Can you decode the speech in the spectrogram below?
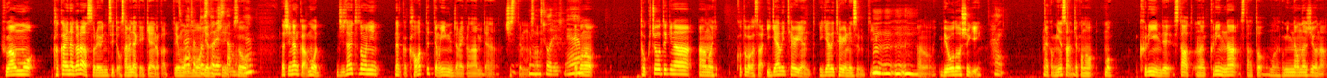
不安も抱えながらそれについて納めなきゃいけないのかっていうものも嫌だし。そう。だしなんかもう時代とともになんか変わってってもいいんじゃないかなみたいなシステムもさ、うん、そうですね。でこの特徴的なあの言葉がさ egalitarian egalitarianism っていう、うんうんうんうん。あの平等主義。はい。なんか皆さんじゃあこのもうクリーンでスタートクリーンなスタートもうなんかみんな同じような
